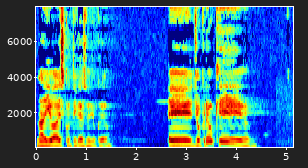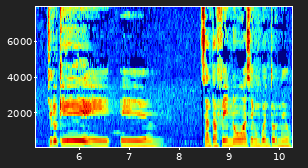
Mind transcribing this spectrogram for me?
nadie va a discutir eso, yo creo. Eh, yo creo que, yo creo que eh, Santa Fe no va a ser un buen torneo,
